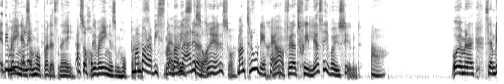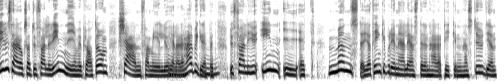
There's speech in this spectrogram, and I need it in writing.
Det, Det var ingen eller- som hoppades, nej. Alltså, det var ingen som hoppades. Man bara visste, Man bara nu är det visste så. nu är det så. Man tror det själv. Ja, för att skilja sig var ju synd. Ja. Och jag menar, sen blir det så här också att du faller in i, om vi pratar om kärnfamilj och hela Mm. det här begreppet, du faller ju in i ett mönster. Jag tänker på det när jag läste den här artikeln, den här studien,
